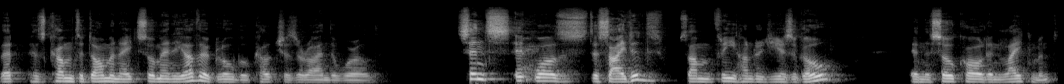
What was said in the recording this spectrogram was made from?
that has come to dominate so many other global cultures around the world? Since it was decided some 300 years ago in the so called Enlightenment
